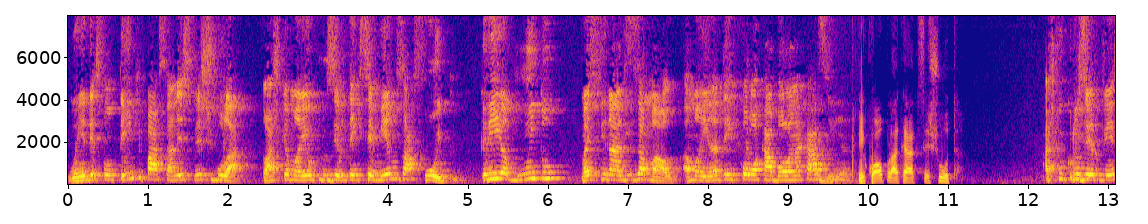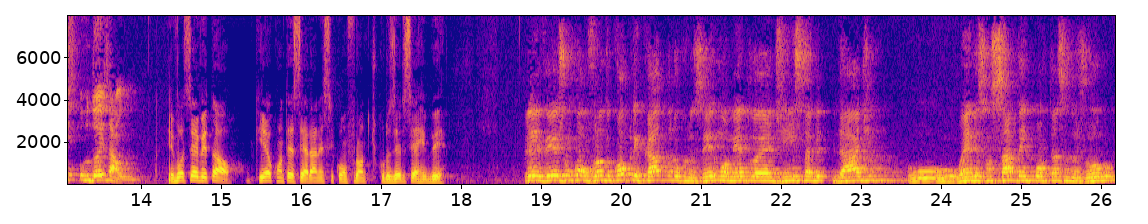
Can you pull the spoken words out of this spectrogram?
O Enderson tem que passar nesse vestibular. Então acho que amanhã o Cruzeiro tem que ser menos afoito. Cria muito, mas finaliza mal. Amanhã tem que colocar a bola na casinha. E qual o placar que você chuta? Acho que o Cruzeiro vence por 2 a 1 um. E você, Vital? O que acontecerá nesse confronto de Cruzeiro e CRB? Prevejo um confronto complicado para o Cruzeiro. O momento é de instabilidade. O Anderson sabe da importância do jogo.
